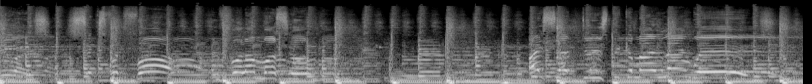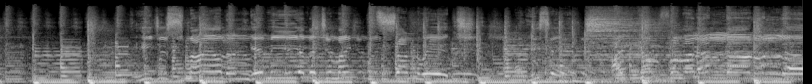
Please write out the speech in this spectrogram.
He was six foot four and full of muscle. I said, Do you speak my language? He just smiled and gave me a Vegemite sandwich. And he said, I come from a land down under.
